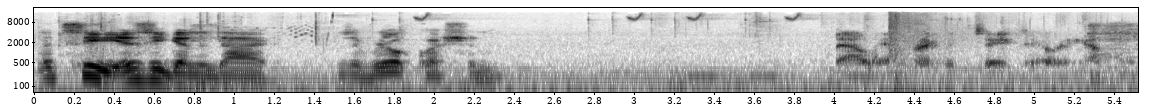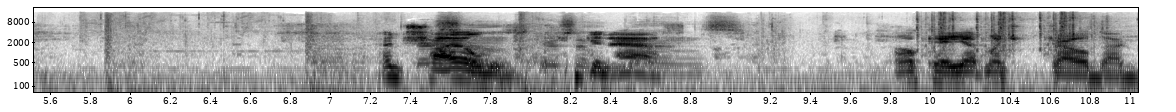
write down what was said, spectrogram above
Let's see, is he gonna die? Is a real question. Now entering the safe area. That There's child some- is there's some fucking ass. Okay, yep, my child died.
